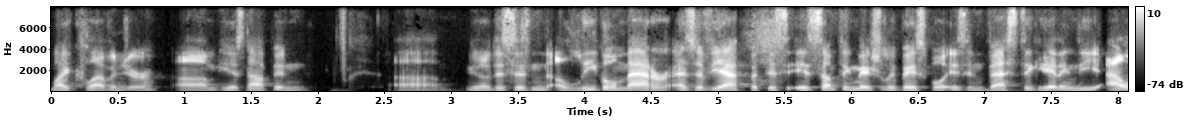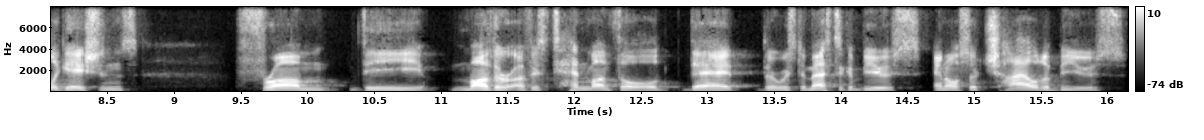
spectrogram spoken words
Mike Clevinger. Um, he has not been, uh, you know, this isn't a legal matter as of yet, but this is something Major League Baseball is investigating. The allegations from the mother of his 10 month old that there was domestic abuse and also child abuse.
